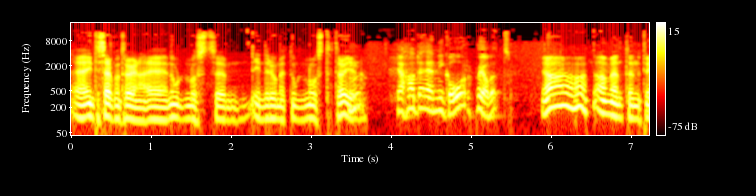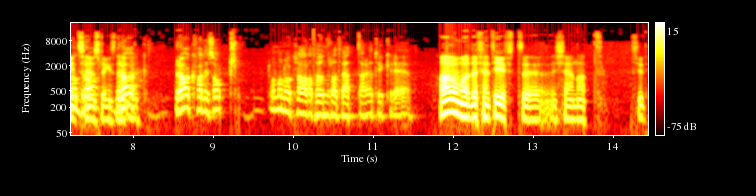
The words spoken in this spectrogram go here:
Eh, inte Sävcon-tröjorna, eh, Nordost, eh, Innerummet Nordost-tröjorna. Mm. Jag hade en igår på jobbet. Ja, jag har använt den för inte så var hemskt länge bra, sedan. bra, bra kvalisort. De har nog klarat 100 tvättar. Jag tycker det är... Ja, de har definitivt eh, tjänat sitt.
